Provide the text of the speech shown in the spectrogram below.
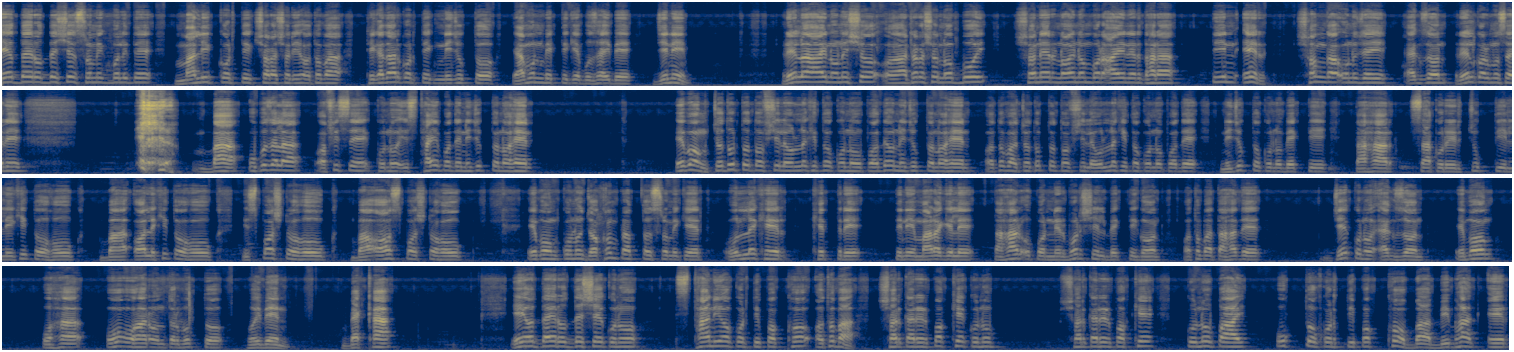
এ অধ্যায়ের উদ্দেশ্যে শ্রমিক বলিতে মালিক কর্তৃক সরাসরি অথবা ঠিকাদার কর্তৃক নিযুক্ত এমন ব্যক্তিকে বুঝাইবে যিনি রেলওয়ে আইন উনিশশো আঠারোশো নব্বই সনের নয় নম্বর আইনের ধারা তিন এর সংজ্ঞা অনুযায়ী একজন রেল কর্মচারী বা উপজেলা অফিসে কোনো স্থায়ী পদে নিযুক্ত নহেন এবং চতুর্থ তফসিলে উল্লেখিত কোনো পদেও নিযুক্ত নহেন অথবা চতুর্থ তফসিলে উল্লেখিত কোনো পদে নিযুক্ত কোনো ব্যক্তি তাহার চাকুরির চুক্তি লিখিত হোক বা অলিখিত হোক স্পষ্ট হোক বা অস্পষ্ট হোক এবং কোনো জখমপ্রাপ্ত শ্রমিকের উল্লেখের ক্ষেত্রে তিনি মারা গেলে তাহার উপর নির্ভরশীল ব্যক্তিগণ অথবা তাহাদের যে কোনো একজন এবং উহা, ও উহার অন্তর্ভুক্ত হইবেন। ব্যাখ্যা, এই অধ্যায়ের উদ্দেশ্যে কোনো স্থানীয় কর্তৃপক্ষ অথবা সরকারের পক্ষে কোনো, সরকারের পক্ষে কোনো পায় উক্ত কর্তৃপক্ষ বা বিভাগ এর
